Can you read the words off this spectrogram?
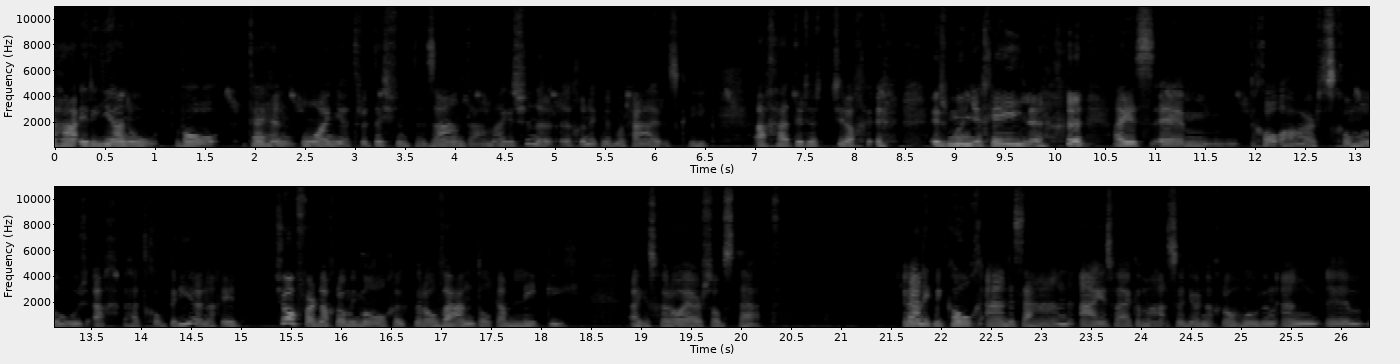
Aha er dhéanú bh tehan óhaine tradiisianta zandam agus sinna chunig mit mar háir a scríb a cha tíach is munne chéile a is cho ás cho mór ach het go brían nach héil. Seofar nach rom í móge go bhhandal gam lekiig agus choráir son staat. Ran ik mi koog aan de zaan, agus waar gemaakt zo duur nach rommoeren aan um,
